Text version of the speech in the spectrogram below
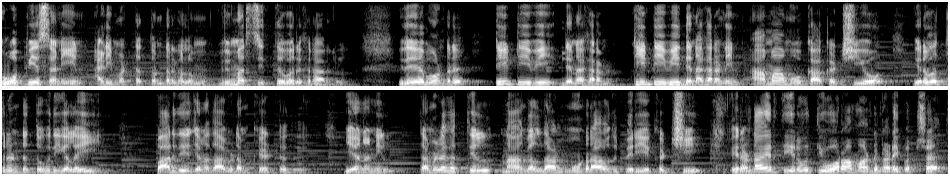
ஓபிஎஸ் அணியின் அடிமட்ட தொண்டர்களும் விமர்சித்து வருகிறார்கள். இதேபோன்று டிடிவி தினகரன் டிடிவி தினகரனின் அமமுக கட்சியோ இருபத்தி ரெண்டு தொகுதிகளை பாரதிய ஜனதாவிடம் கேட்டது. ஏனெனில் தமிழகத்தில் நாங்கள்தான் மூன்றாவது பெரிய கட்சி. இரண்டாயிரத்தி இருபத்தி ஓராம் ஆண்டு நடைபெற்ற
